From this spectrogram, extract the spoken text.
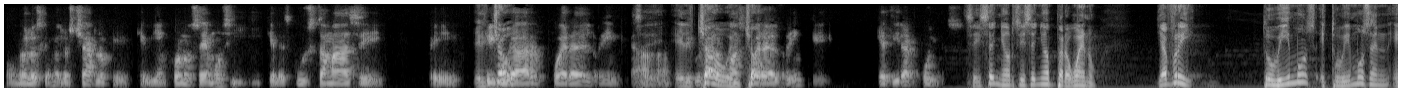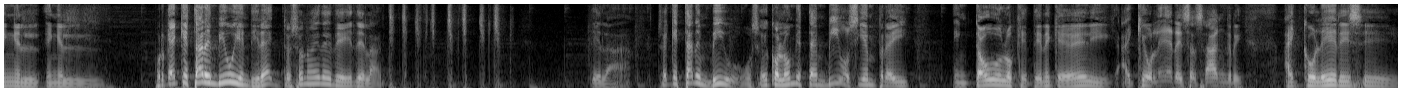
uno de los gemelos Charlo que, que bien conocemos y, y que les gusta más eh, eh, El figurar fuera del ring. Sí, Ajá, el show, el más show. fuera del ring que, que tirar puños. Sí, señor, sí, señor. Pero bueno, Jeffrey, tuvimos, estuvimos en, en el, en el. Porque hay que estar en vivo y en directo. Eso no es de, la. De la. Hay que estar en vivo. O sea, Colombia está en vivo siempre ahí. En todo lo que tiene que ver. Y hay que oler esa sangre. Hay que oler ese.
